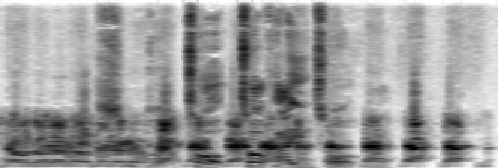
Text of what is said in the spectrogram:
No, no, no, no, no, no, no. Not. Talk- not, talk not, how you talk, not, not, not, not,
